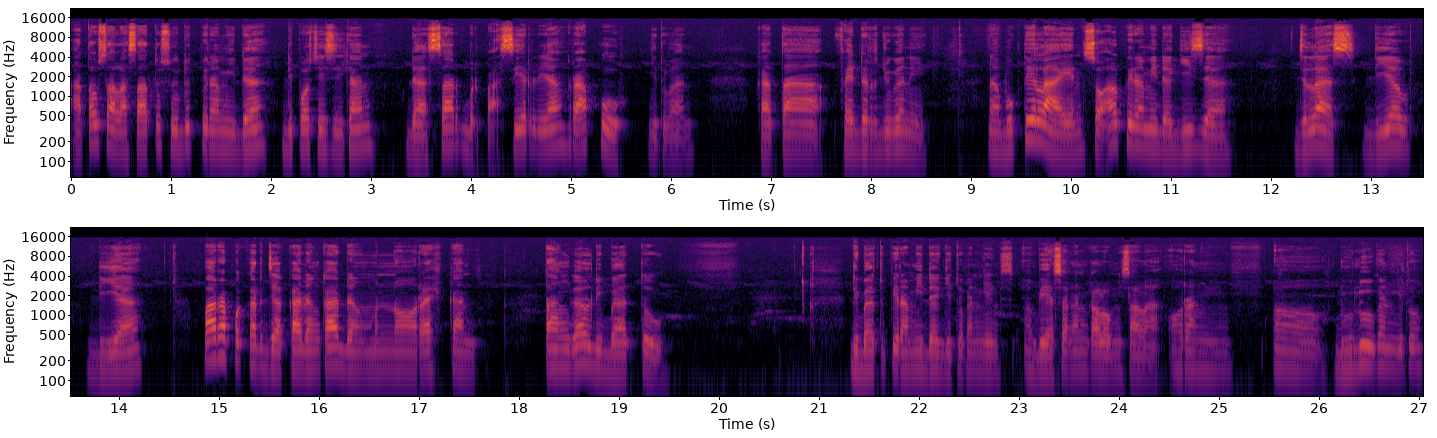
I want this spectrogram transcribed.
atau salah satu sudut piramida diposisikan dasar berpasir yang rapuh gitu kan. Kata Feder juga nih. Nah, bukti lain soal piramida Giza jelas dia dia para pekerja kadang-kadang menorehkan tanggal di batu. Di batu piramida gitu kan gengs. Eh, biasa kan kalau misalnya orang uh, dulu kan gitu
